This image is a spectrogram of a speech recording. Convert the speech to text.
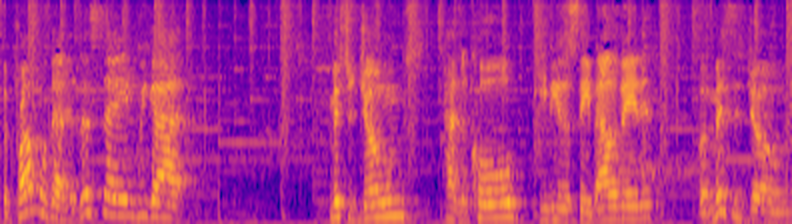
the problem with that is, let's say we got Mr. Jones has a cold, he needs to sleep elevated, but Mrs. Jones,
